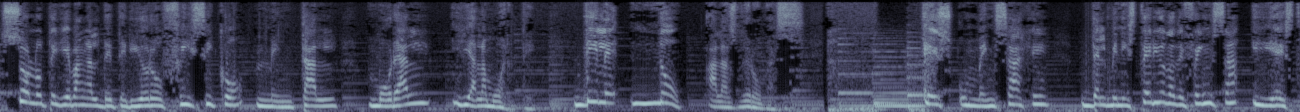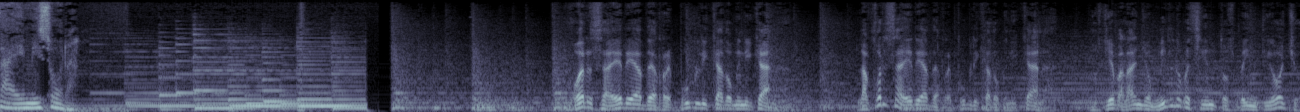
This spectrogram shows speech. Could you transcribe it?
solo te llevan al deterioro físico, mental, moral y a la muerte. Dile no a las drogas. Es un mensaje del Ministerio de Defensa y esta emisora. Fuerza Aérea de República Dominicana. La Fuerza Aérea de República Dominicana lleva al año 1928,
